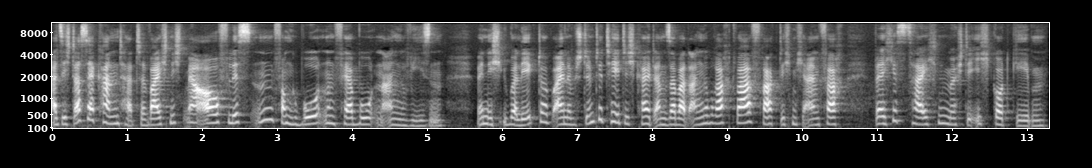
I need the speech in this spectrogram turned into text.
Als ich das erkannt hatte, war ich nicht mehr auf Listen von Geboten und Verboten angewiesen. Wenn ich überlegte, ob eine bestimmte Tätigkeit am Sabbat angebracht war, fragte ich mich einfach, welches Zeichen möchte ich Gott geben?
